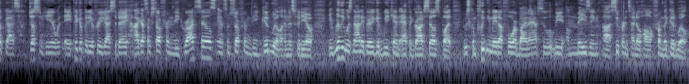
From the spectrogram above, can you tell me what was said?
up guys? Justin here with a pickup video for you guys today. I got some stuff from the garage sales and some stuff from the Goodwill in this video. It really was not a very good weekend at the garage sales, but it was completely made up for by an absolutely amazing uh, Super Nintendo haul from the Goodwill.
